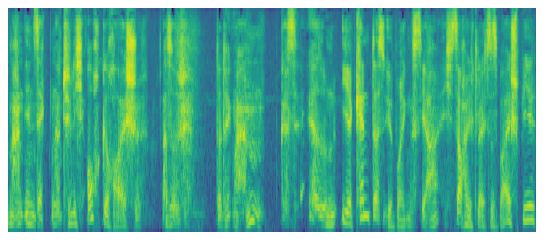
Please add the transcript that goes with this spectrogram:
machen Insekten natürlich auch Geräusche. Also da denkt man, hm, also ihr kennt das übrigens, ja. Ich sage euch gleich das Beispiel.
